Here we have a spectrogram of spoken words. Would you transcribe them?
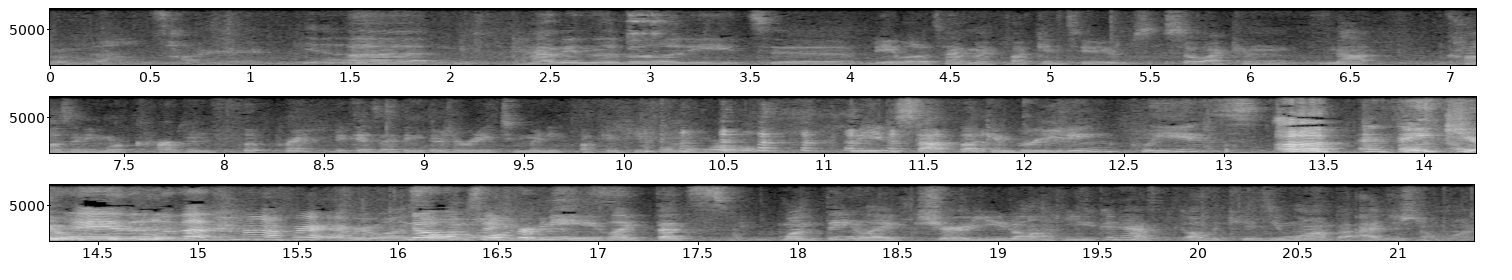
Oh, that was hard. Yeah. Uh, having the ability to be able to tie my fucking tubes so I can not cause any more carbon footprint because I think there's already too many fucking people in the world. we need to stop fucking breeding, please. Uh, And thank you. Hey, that's not for everyone. no, I'm saying for want me, like that's one thing. Like, sure, you don't, you can have all the kids you want, but I just don't want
